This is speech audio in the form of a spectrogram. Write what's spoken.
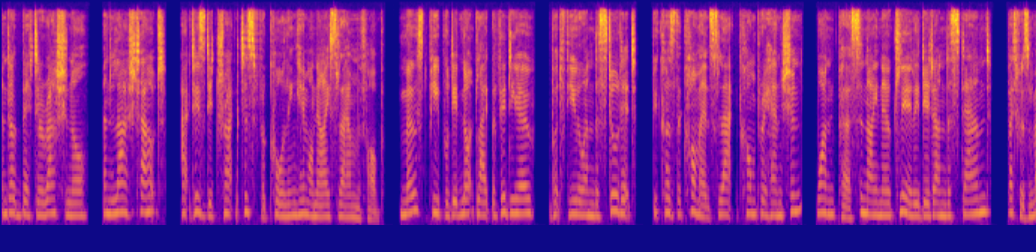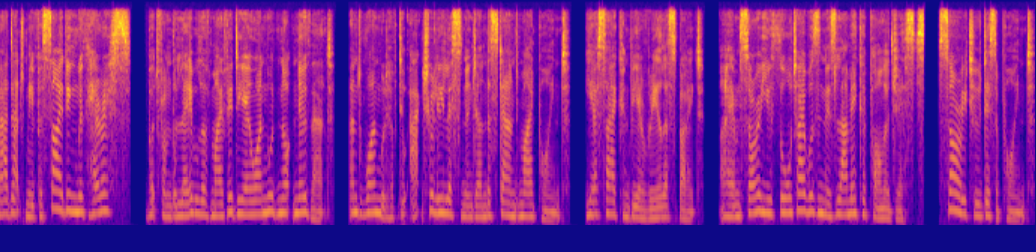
and a bit irrational, and lashed out at his detractors for calling him an Islamophobe. Most people did not like the video, but few understood it, because the comments lack comprehension, one person I know clearly did understand, but was mad at me for siding with Harris, but from the label of my video one would not know that, and one would have to actually listen and understand my point. Yes I can be a real spite, I am sorry you thought I was an Islamic apologist. Sorry to disappoint.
